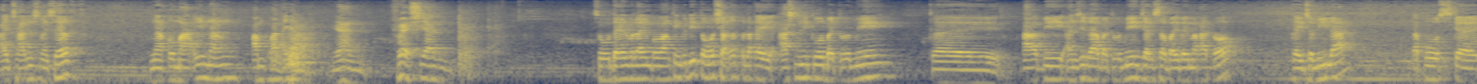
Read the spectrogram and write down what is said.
I challenge myself na kumain ng ampalaya. Yan. Fresh yan. So dahil wala yung pamangkin ko dito, shoutout pala kay Ashley Nicole Bartolome, kay Abby Angela Bartolome dyan sa Baybay Makato, kay Jamila, tapos kay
